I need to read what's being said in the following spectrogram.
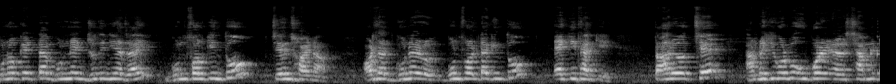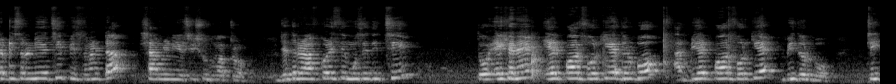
গুণকেরটা গুণের যদি নিয়ে যায় গুণফল কিন্তু চেঞ্জ হয় না। অর্থাৎ গুণের, গুণফলটা কিন্তু একই থাকে। তাহলে হচ্ছে আমরা কি করব? উপরে সামনেটা পিছনে নিয়েছি, পিছনেরটা সামনে নিয়েছি শুধুমাত্র। যেটা রাফ করেছি, মুছে দিচ্ছি। তো এখানে এর পাওয়ার ফোর কে ধরবো আর বি এর পাওয়ার ফোর কে বি ধরবো। ঠিক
